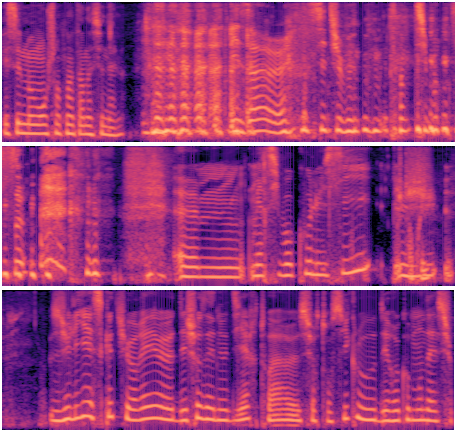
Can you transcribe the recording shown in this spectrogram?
et c'est le moment chante international. Lisa, euh, si tu veux nous mettre un petit morceau. Euh, merci beaucoup, Lucie. Ju- Julie, est-ce que tu aurais euh, des choses à nous dire, toi, euh, sur ton cycle ou des recommandations?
